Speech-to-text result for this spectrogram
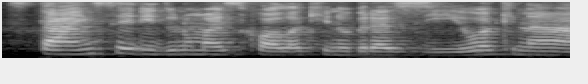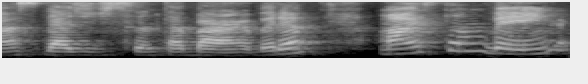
está inserido numa escola aqui no Brasil, aqui na cidade de Santa Bárbara, mas também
